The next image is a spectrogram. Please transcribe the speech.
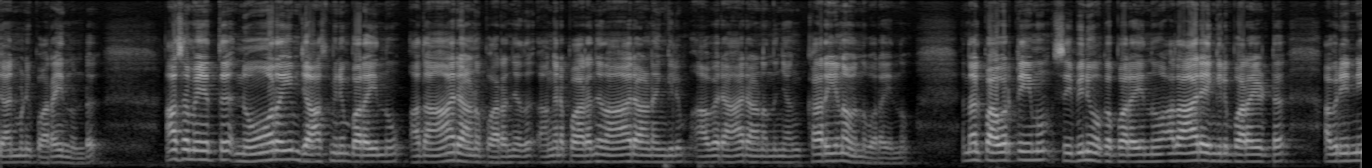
ജാൻമണി പറയുന്നുണ്ട്. ആ സമയത്ത് നോറയും ജാസ്മിനും പറയുന്നു അതാരാണ് പറഞ്ഞത്? അങ്ങനെ പറഞ്ഞത് ആരാണെങ്കിലും അവരാരാണെന്ന് ഞങ്ങൾക്കറിയണമെന്ന് പറയുന്നു. എന്നാൽ പവർ ടീമും സിബിനും ഒക്കെ പറയുന്നു അതാരെങ്കിലും പറയട്ടെ. അവരിനി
